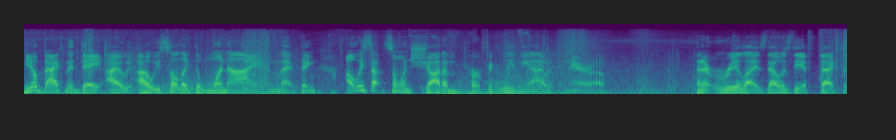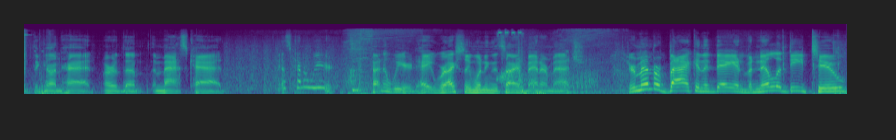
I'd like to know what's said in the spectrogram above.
You know, back in the day, I, I always saw like the one eye in that thing. I always thought someone shot him perfectly in the eye with an arrow. I didn't realize that was the effect that the gun had, or the, the mask had. That's kind of weird. Kind of weird. Hey, we're actually winning this Iron Banner match. Do you remember back in the day in Vanilla D2,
